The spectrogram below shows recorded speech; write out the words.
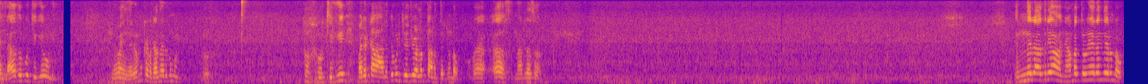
എല്ലാ ദിവസവും ഉച്ചയ്ക്ക് വിളി പിന്നെ വൈകുന്നേരം കിടക്കാൻ നേരത്തും വിളി ഉച്ചയ്ക്ക് മറ്റേ കാലത്ത് പിടിച്ചു വെച്ച് വെള്ളം തണുത്തിട്ടുണ്ടാവും. നല്ല രസമാണ് ഇന്ന് രാത്രി ആ ഞാൻ പത്ത് മണി വരെ എന്തേലും ഉണ്ടാവും.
